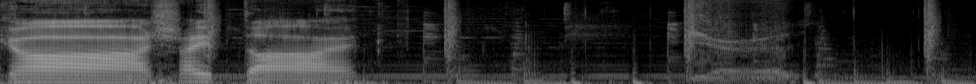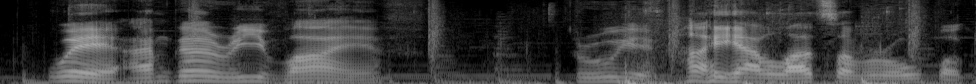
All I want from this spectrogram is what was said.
gosh, I died. Wait, I'm gonna revive. Screw him. I have lots of Robux.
